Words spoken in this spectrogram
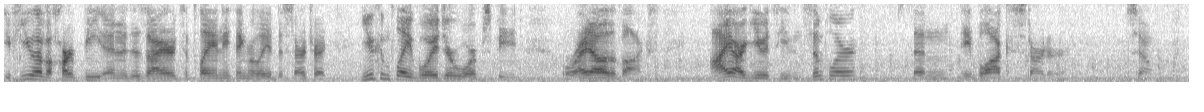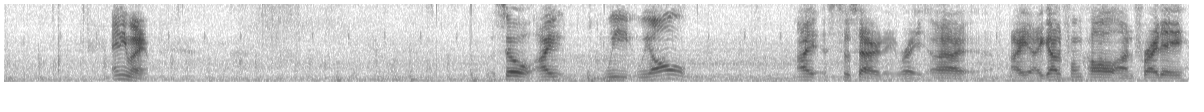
if you have a heartbeat and a desire to play anything related to Star Trek, you can play Voyager Warp Speed right out of the box. I argue it's even simpler than a block starter. So. Anyway, so I we we all I so Saturday right. Uh, I I got a phone call on Friday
